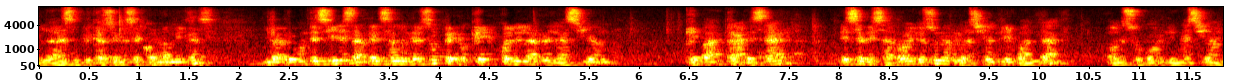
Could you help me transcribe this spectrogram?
las implicaciones económicas. Y la pregunta es, sí, está pensando en eso, pero ¿qué, ¿cuál es la relación que va a atravesar ese desarrollo? ¿Es una relación de igualdad o de subordinación?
